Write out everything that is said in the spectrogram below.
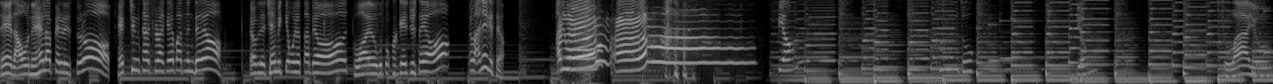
네 나오는 헬라펠리스로 100층 탈출하게 해봤는데요. 여러분들 재밌게 보셨다면 좋아요 구독하게 해주세요. 그럼 안녕히 계세요. 안녕. 아! 뿅 구독 뿅 좋아요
